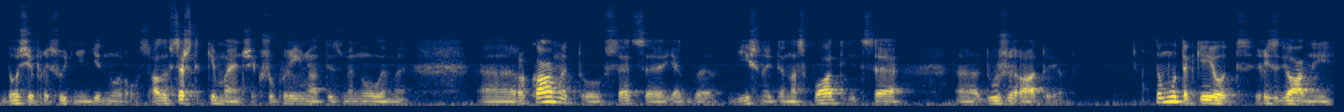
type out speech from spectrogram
досі присутній Дід Мороз. Але все ж таки менше, якщо порівнювати з минулими е, роками, то все це якби дійсно йде на спад і це е, дуже радує. Тому такий от різдвяний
